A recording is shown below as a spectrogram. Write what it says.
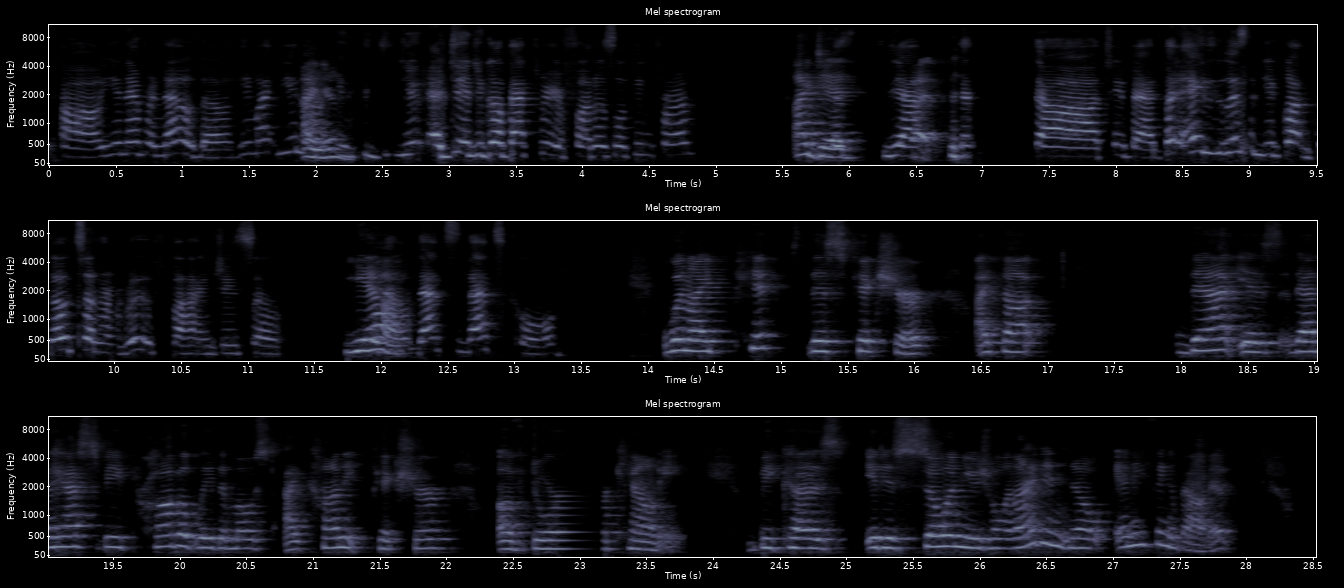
oh you never know though he might you know, know. You, you, uh, did you go back through your photos looking for him I did. Yeah. But... Ah, too bad. But hey, listen, you've got goats on a roof behind you, so yeah, you know, that's that's cool. When I picked this picture, I thought that is that has to be probably the most iconic picture of Door County because it is so unusual, and I didn't know anything about it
